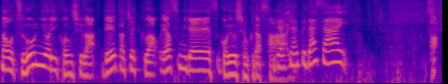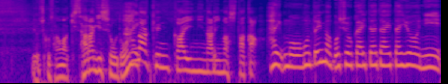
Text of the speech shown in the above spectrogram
なお都合により今週はデータチェックはお休みです。ご了承ください。ご了承くださいよしこさんはきさらぎ賞どんな見解になりましたか、はい、はい、もう本当今ご紹介いただいたように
